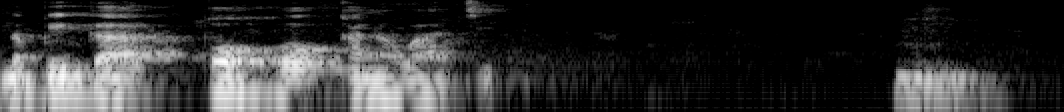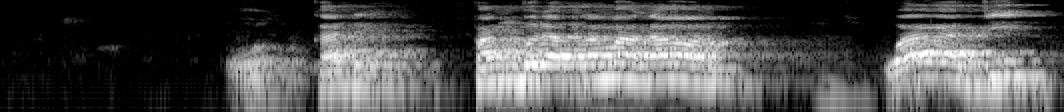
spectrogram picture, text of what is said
nepika pokok kana wajib. Hmm. oh kade pangberat nama naon? Wajib.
